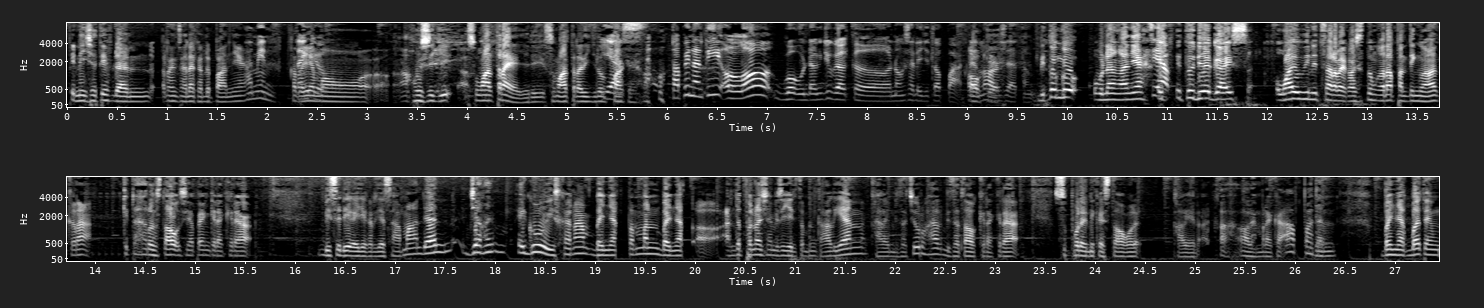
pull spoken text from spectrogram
inisiatif dan rencana ke depannya. Amin. Katanya Thank mau uh, aku sih Sumatera ya, jadi Sumatera Digital Park ya. Yes. Tapi nanti lo gue undang juga ke Nongsa Digital Park lo harus datang. Ditunggu undangannya. Siap. It- itu dia guys. Why we need startup ecosystem karena penting banget karena kita harus tahu siapa yang kira-kira bisa diajak kerjasama dan jangan egois karena banyak teman banyak uh, entrepreneurs yang bisa jadi teman kalian kalian bisa curhat bisa tahu kira-kira support yang dikasih tahu oleh kalian uh, oleh mereka apa dan banyak banget yang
